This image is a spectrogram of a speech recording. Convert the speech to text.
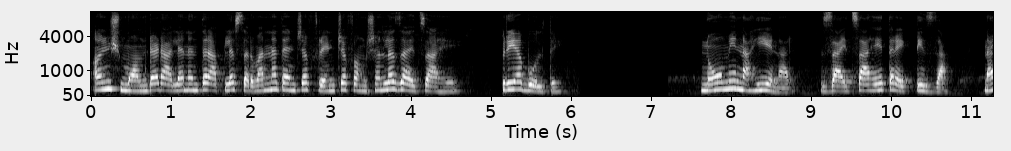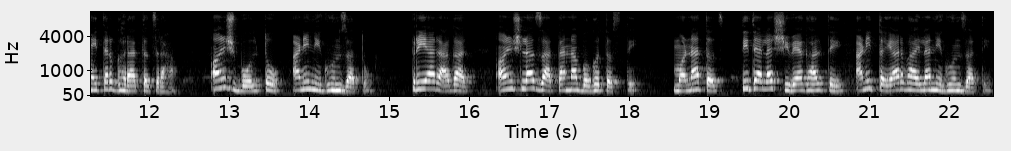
अंश मॉमडॅड आल्यानंतर आपल्या सर्वांना त्यांच्या फ्रेंडच्या फंक्शनला जायचं आहे. प्रिया बोलते. नो मी नाही येणार. जायचं आहे तर एकटीच जा. नाहीतर घरातच राहा. अंश बोलतो आणि निघून जातो. प्रिया रागात अंशला जाताना बघत असते. मनातच ती त्याला शिव्या घालते आणि तयार व्हायला निघून जाते.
